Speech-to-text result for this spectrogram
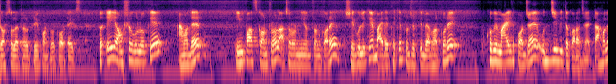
dorsolateral prefrontal cortex তো এই অংশগুলোকে আমাদের ইম্পালস কন্ট্রোল আচরণ নিয়ন্ত্রণ করে, সেগুলিকে বাইরে থেকে প্রযুক্তি ব্যবহার করে খুবই মাইল্ড পর্যায়ে উজ্জীবিত করা যায়। তাহলে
